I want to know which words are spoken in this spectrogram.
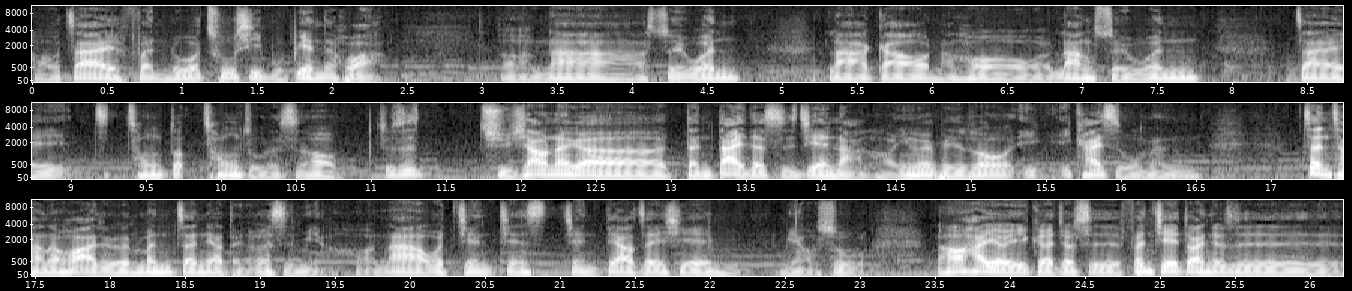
哦，在粉如果粗细不变的话，啊，那水温拉高，然后让水温在冲冲煮的时候，就是取消那个等待的时间啦，哈，因为比如说一一开始我们正常的话就是闷蒸要等二十秒，哈，那我减减减掉这些秒数。然后还有一个就是分阶段，就是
